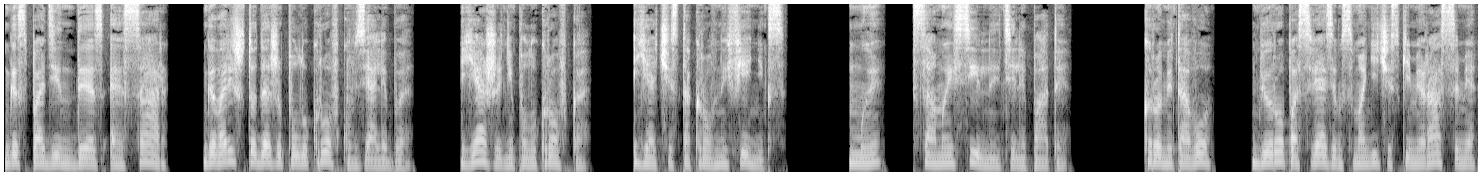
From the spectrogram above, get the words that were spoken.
Господин Дез Эссар говорит, что даже полукровку взяли бы. Я же не полукровка. Я чистокровный Феникс. Мы — самые сильные телепаты. Кроме того, бюро по связям с магическими расами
